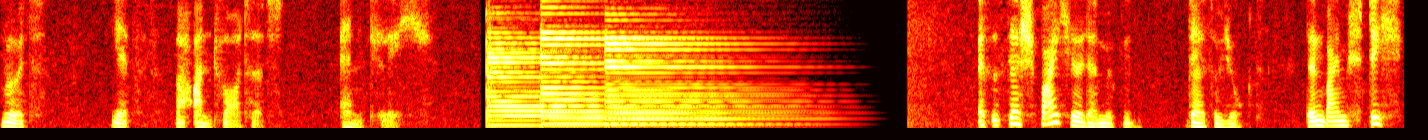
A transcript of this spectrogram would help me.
wird jetzt beantwortet. Endlich. Es ist der Speichel der Mücken, der so juckt. Denn beim Stich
